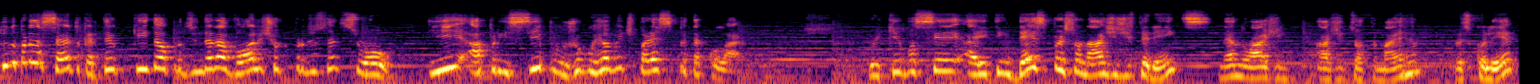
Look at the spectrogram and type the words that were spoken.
Tudo pra dar certo, cara. Quem tava produzindo era a Volition que produziu Saints Row. E, a princípio, o jogo realmente parece espetacular. Porque você aí tem 10 personagens diferentes, né, no Agent, Agents of Mayhem, pra escolher.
